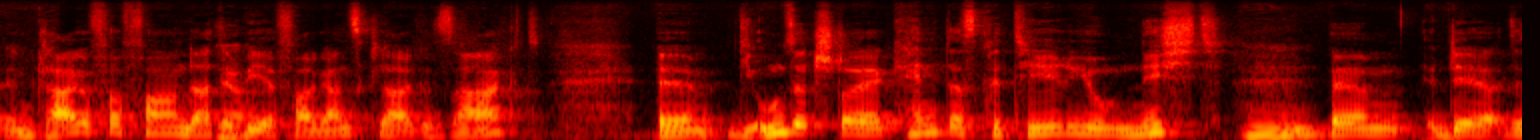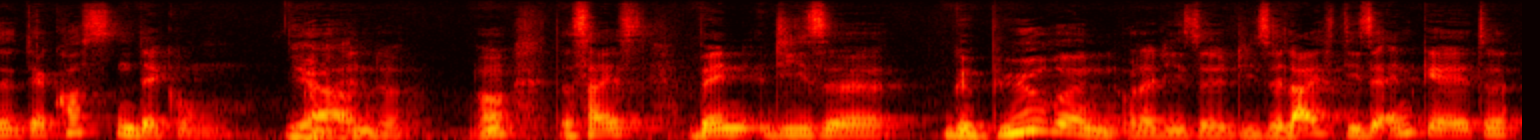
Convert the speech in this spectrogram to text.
ein Klageverfahren, da hat ja. der BFH ganz klar gesagt, ähm, die Umsatzsteuer kennt das Kriterium nicht mhm. ähm, der, der, der, Kostendeckung ja. am Ende. Ne? Das heißt, wenn diese Gebühren oder diese, diese, diese Entgelte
